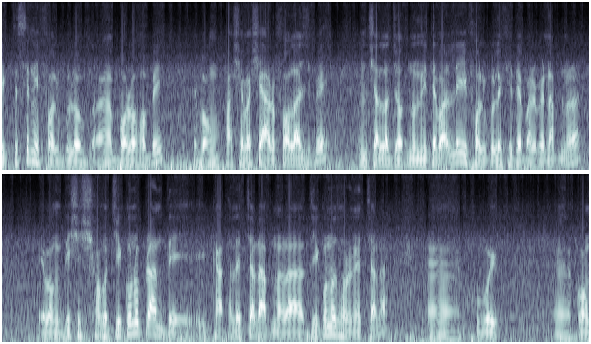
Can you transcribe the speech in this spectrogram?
দেখতেছেন, এই ফলগুলো বড় হবে এবং পাশাপাশি আরও ফল আসবে। ইনশাল্লাহ যত্ন নিতে পারলে এই ফলগুলো খেতে পারবেন আপনারা। এবং দেশের সহ যে কোনো প্রান্তে কাঁঠালের চারা, আপনারা যে কোনো ধরনের চারা খুবই কম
